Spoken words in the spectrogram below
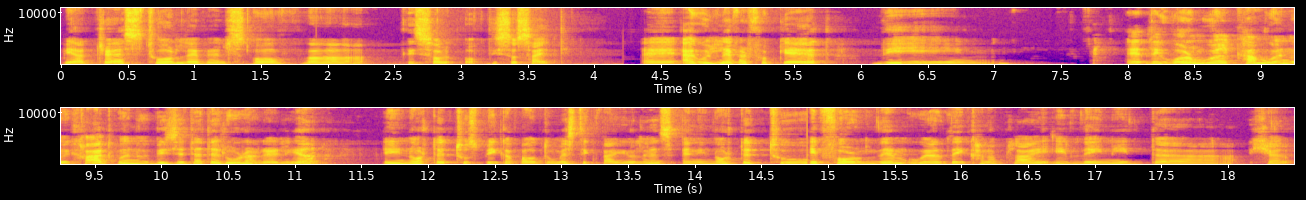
be addressed to all levels of, uh, the, so of the society. Uh, I will never forget the, uh, the warm welcome when we had when we visited a rural area in order to speak about domestic violence and in order to inform them where they can apply if they need help.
